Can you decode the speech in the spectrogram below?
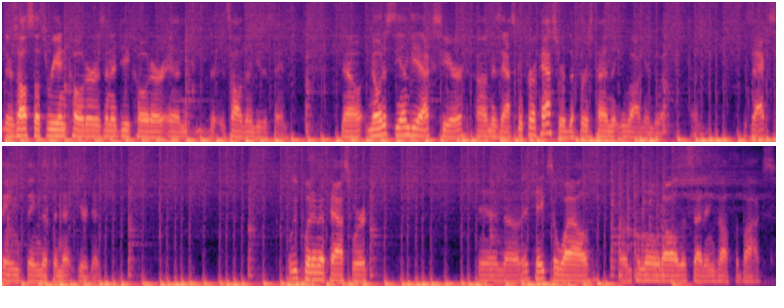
there's also three encoders and a decoder, and it's all going to be the same. Now, notice the NVX here um, is asking for a password the first time that you log into it. Um, exact same thing that the Netgear did. So we put in a password, and uh, it takes a while um, to load all the settings off the box.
